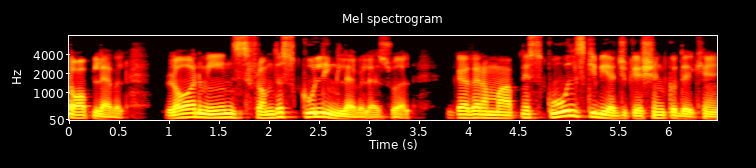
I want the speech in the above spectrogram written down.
top level lower means from the schooling level as well کیونکہ اگر ہم اپنے اسکولس کی بھی ایجوکیشن کو دیکھیں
